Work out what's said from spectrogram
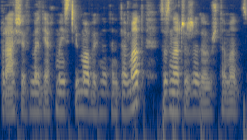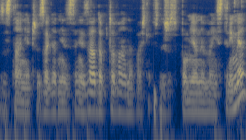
prasie, w mediach mainstreamowych na ten temat, co znaczy, że to już temat zostanie, czy zagadnienie zostanie zaadoptowane właśnie w już wspomnianym mainstreamie.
